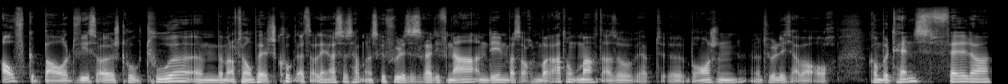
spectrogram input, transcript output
aufgebaut? Wie ist eure Struktur? Ähm, wenn man auf der Homepage guckt, als allererstes hat man das Gefühl, es ist relativ nah an dem, was auch eine Beratung macht. Also ihr habt äh, Branchen natürlich, aber auch Kompetenzfelder.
